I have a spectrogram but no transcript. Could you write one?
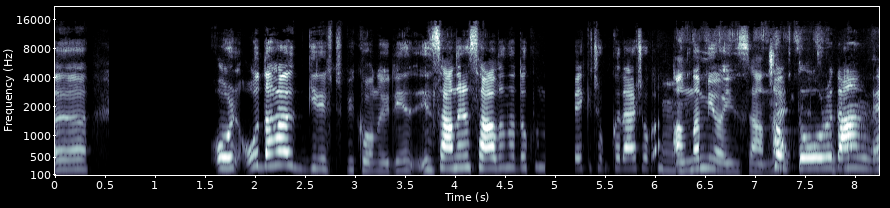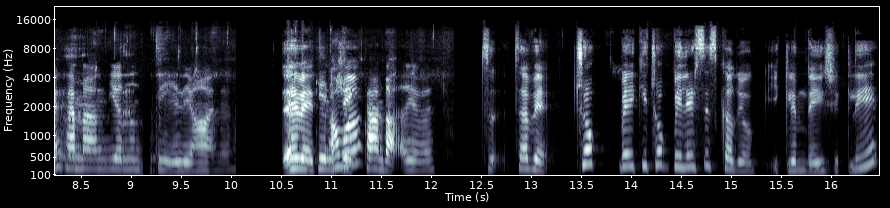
e, o, o daha girift bir konuydu. İn- İnsanların sağlığına dokunmak belki çok o kadar çok Hı. anlamıyor insanlar. Çok doğrudan ve hemen yanında değil yani. evet ama Gelecekten de evet. T- tabii çok belki çok belirsiz kalıyor iklim değişikliği.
